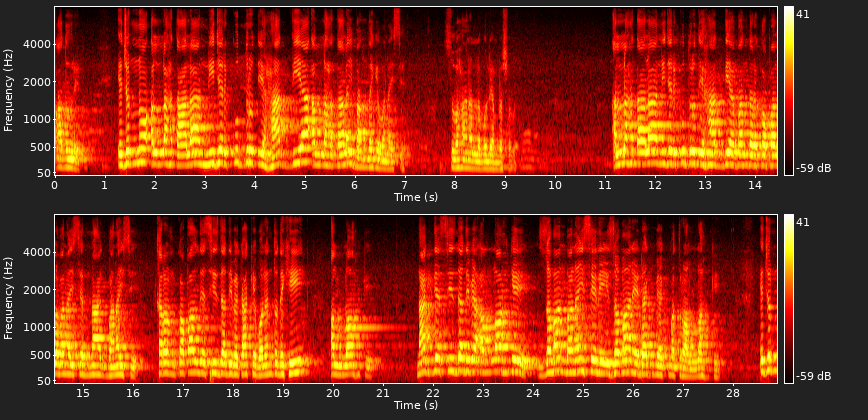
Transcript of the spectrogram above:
আদরের। এজন্য আল্লাহ তালা নিজের কুদরতি হাত দিয়া আল্লাহ তালাই বান্দাকে বানাইছে। সুবাহান আল্লাহ বলে আমরা সবাই। আল্লাহ তালা নিজের কুদরতি হাত দিয়া বান্দার কপাল বানাইছে, নাক বানাইছে। কারণ কপাল দিয়ে সিজদা দিবে কাকে বলেন তো দেখি? আল্লাহকে। নাক দিয়ে সিজদা দিবে, আল্লাহকে জবান বানাইছেন, এই জবানে ডাকবে একমাত্র আল্লাহকে। এজন্য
